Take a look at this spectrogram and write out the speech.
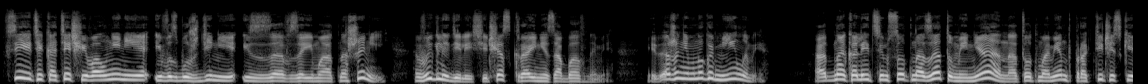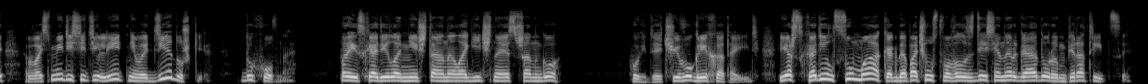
Все эти котячьи волнения и возбуждения из-за взаимоотношений выглядели сейчас крайне забавными и даже немного милыми. Однако лет семьсот назад у меня, на тот момент практически восьмидесятилетнего дедушки, духовно, происходило нечто аналогичное с Шанго. Ой, да чего греха таить, я ж сходил с ума, когда почувствовал здесь энергоодор императрицы.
